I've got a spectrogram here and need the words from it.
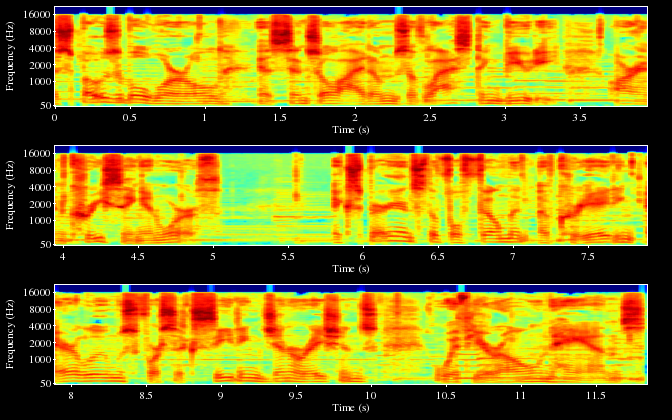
disposable world, essential items of lasting beauty are increasing in worth. Experience the fulfillment of creating heirlooms for succeeding generations with your own hands.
